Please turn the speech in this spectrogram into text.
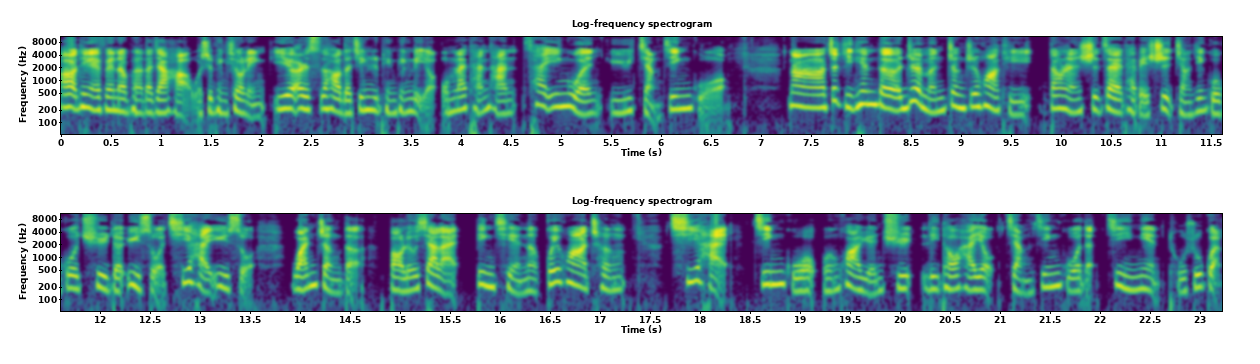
好好听 FM 的朋友，大家好，我是平秀玲。一月二十四号的今日评评理哦，我们来谈谈蔡英文与蒋经国。那这几天的热门政治话题，当然是在台北市蒋经国过去的寓所七海寓所完整的保留下来，并且呢规划成七海经国文化园区，里头还有蒋经国的纪念图书馆。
